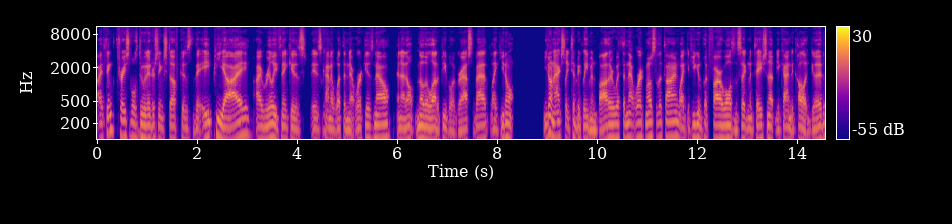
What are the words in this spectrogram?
I think Traceable is doing interesting stuff because the API I really think is is mm-hmm. kind of what the network is now, and I don't know that a lot of people have grasped that. Like, you don't you don't actually typically even bother with the network most of the time. Like, if you can put firewalls and segmentation up, you kind of call it good.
